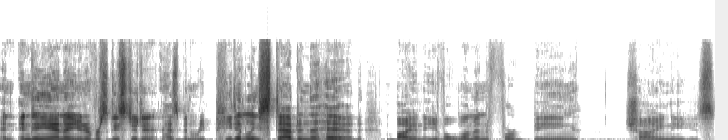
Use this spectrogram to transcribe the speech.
An Indiana University student has been repeatedly stabbed in the head by an evil woman for being Chinese.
